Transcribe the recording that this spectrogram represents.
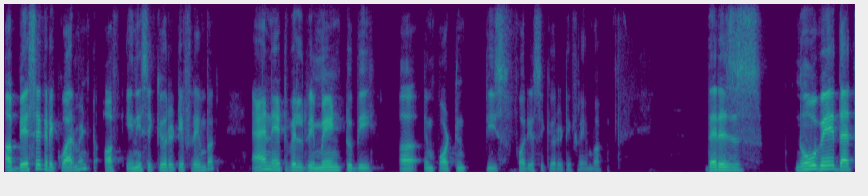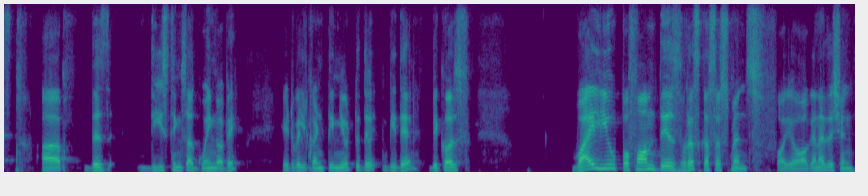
a basic requirement of any security framework and it will remain to be an important piece for your security framework there is no way that uh, this these things are going away. It will continue to be there because while you perform these risk assessments for your organization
